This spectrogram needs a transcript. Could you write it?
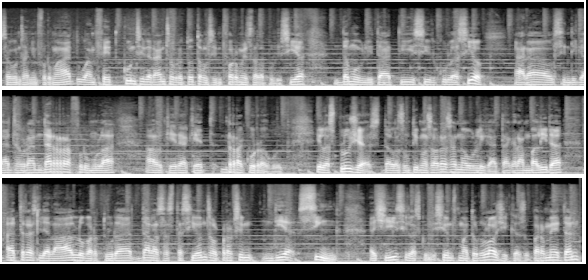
Segons han informat, ho han fet considerant sobretot els informes de la policia de mobilitat i circulació. Ara els sindicats hauran de reformular el que era aquest recorregut. I les pluges de les últimes hores han obligat a Gran Valira a traslladar l'obertura de les estacions el pròxim dia 5. Així, si les condicions meteorològiques ho permeten,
